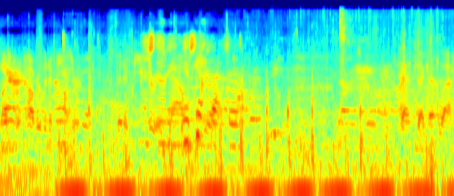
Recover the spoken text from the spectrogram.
must recover the defuser. The defuser is now it. You can't secured. it. Ten seconds left.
